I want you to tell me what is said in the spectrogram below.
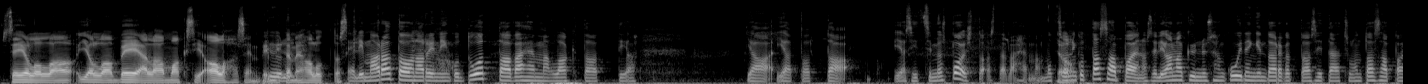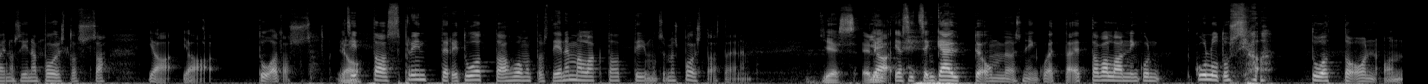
Se, jolla on, jolla on VLA maksi alhaisempi, Kyllä. mitä me haluttaisiin. Eli maratonari niin kuin tuottaa vähemmän laktaattia ja, ja, tota, ja sitten se myös poistaa sitä vähemmän. Mutta se on niin tasapaino. Eli anakynnyshän kuitenkin tarkoittaa sitä, että sulla on tasapaino siinä poistossa ja, ja tuotossa. Ja sitten taas sprinteri tuottaa huomattavasti enemmän laktaattia, mutta se myös poistaa sitä enemmän. Yes, eli... Ja, ja sitten sen käyttö on myös, niin kuin, että, että tavallaan niin kuin kulutus ja tuotto on, on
